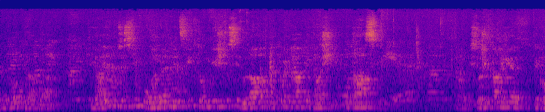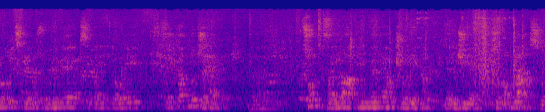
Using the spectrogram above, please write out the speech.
nebylo pravda. Já jenom se svým pohledem vždycky k tomu ještě si dodávám takové nějaké další otázky. Eh, Když se říká, že ekonomický růst dominuje, jak si tady v teorii, se říká dobře, tak eh, co zajímá průměrného člověka, který žije třeba u nás, jo?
